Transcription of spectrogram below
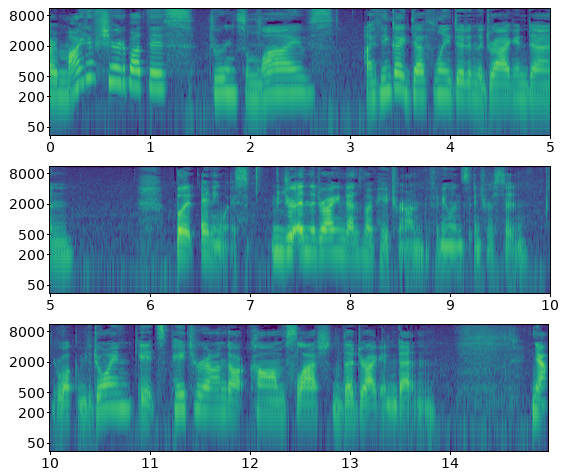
I might have shared about this during some lives. I think I definitely did in the Dragon Den. But, anyways, and the Dragon Den's my Patreon if anyone's interested. You're welcome to join. It's patreon.com slash the Dragon Den. Now,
